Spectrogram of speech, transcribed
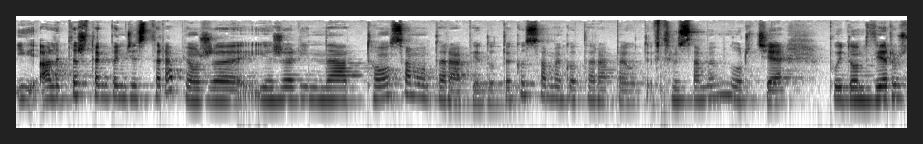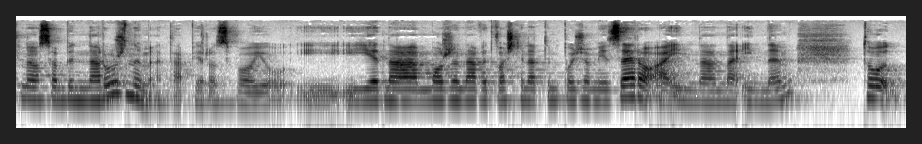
I, ale też tak będzie z terapią, że jeżeli na tą samą terapię, do tego samego terapeuty, w tym samym nurcie pójdą dwie różne osoby na różnym etapie rozwoju i, i jedna może nawet właśnie na tym poziomie zero, a inna na innym, to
